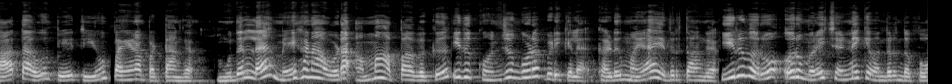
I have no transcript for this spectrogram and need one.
தாத்தாவும் பேத்தியும் பயணப்பட்டாங்க. முதல்ல மேகனாவோட அம்மா அப்பாவுக்கு இது கொஞ்சம் கூட பிடிக்கல. கடுமையா எதிர்த்தாங்க. இருவரும் ஒரு முறை சென்னைக்கு வந்திருந்தப்போ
